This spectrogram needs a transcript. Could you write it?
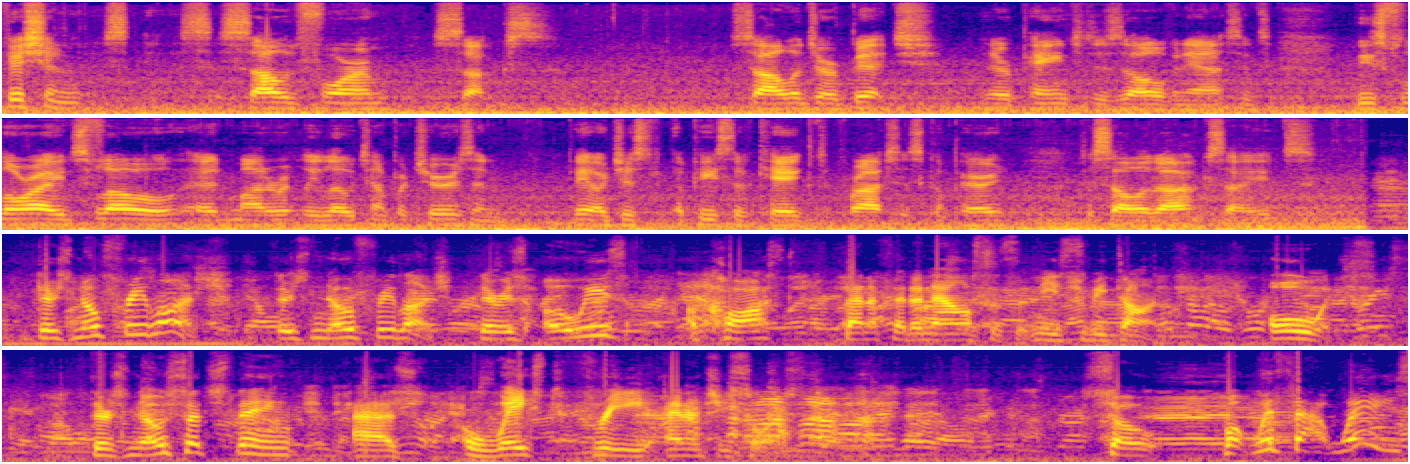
Fission, solid form, sucks. Solids are a bitch. They're pain to dissolve in acids. These fluorides flow at moderately low temperatures and they are just a piece of cake to process compared to solid oxides. There's no free lunch. There's no free lunch. There is always a cost benefit analysis that needs to be done. Always. There's no such thing as a waste free energy source. So, but with that waste,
